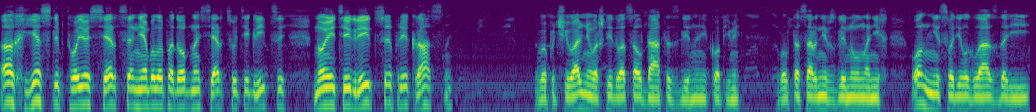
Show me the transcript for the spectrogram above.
«Ах, если б твое сердце не было подобно сердцу тигрицы, но и тигрицы прекрасны!» В опочивальню вошли два солдата с длинными копьями. Валтасар не взглянул на них, он не сводил глаз с Дарьи.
